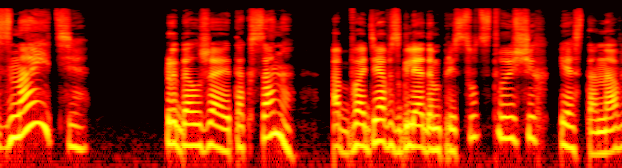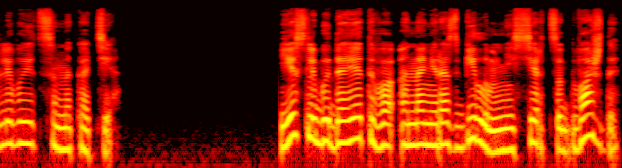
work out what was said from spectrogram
«Знаете...» Продолжает Оксана, обводя взглядом присутствующих и останавливается на коте. Если бы до этого она не разбила мне сердце дважды,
